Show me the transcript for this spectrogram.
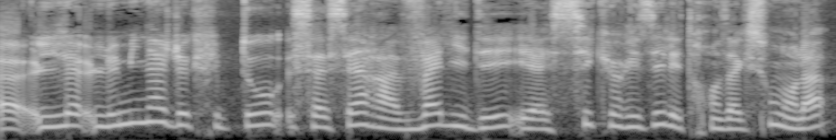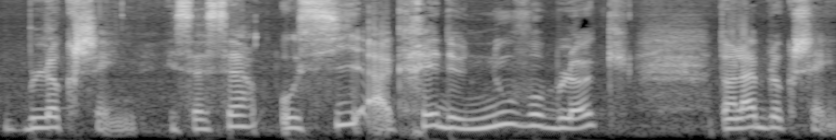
Euh, le, le, minage de crypto, ça sert à valider et à sécuriser les transactions dans la blockchain. Et ça sert aussi à créer de nouveaux blocs dans la blockchain.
